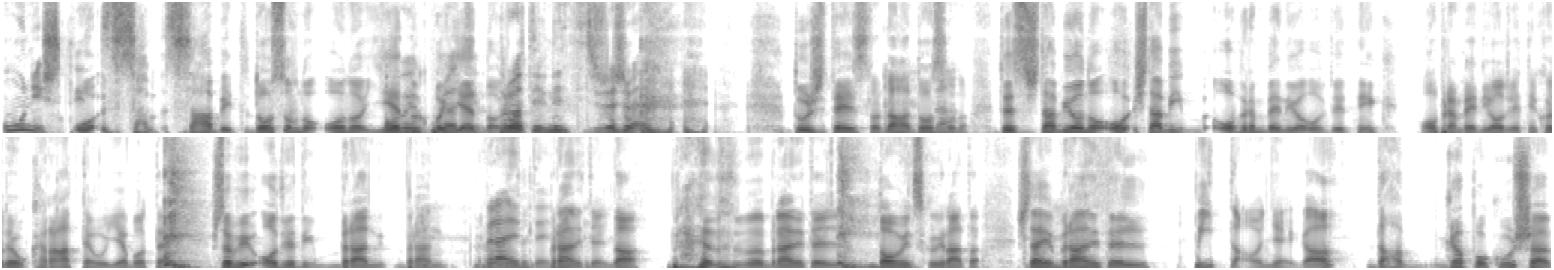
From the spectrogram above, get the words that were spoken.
uništiti. O, sa- sabit, doslovno ono, jednog po protiv, jednog. Protivnici. Tužiteljstvo, da, doslovno. To je šta bi ono, šta bi obrambeni odvjetnik, obrambeni odvjetnik, ode u karateu jebote, šta bi odvjetnik bran, bran, Branitelj. branitelj, da, branitelj Domovinskog rata, šta bi branitelj pitao njega da ga pokuša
